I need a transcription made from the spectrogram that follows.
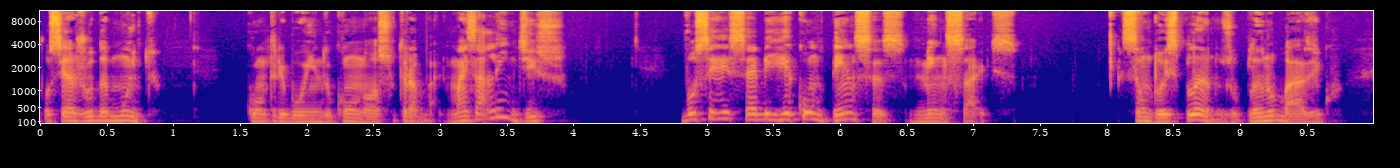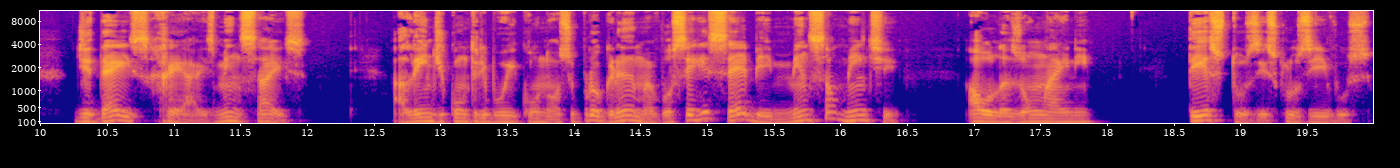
Você ajuda muito contribuindo com o nosso trabalho. Mas, além disso, você recebe recompensas mensais. São dois planos. O plano básico, de R$ reais mensais. Além de contribuir com o nosso programa, você recebe mensalmente aulas online, textos exclusivos,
